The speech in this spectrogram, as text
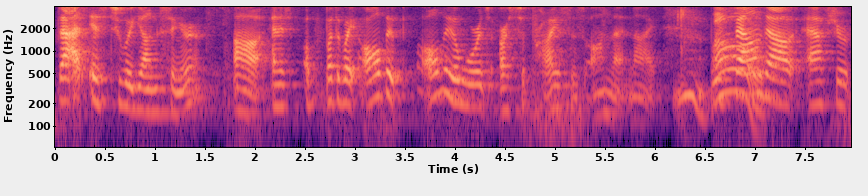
That is to a young singer, uh, and it's. Oh, by the way, all the all the awards are surprises on that night. We found out after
